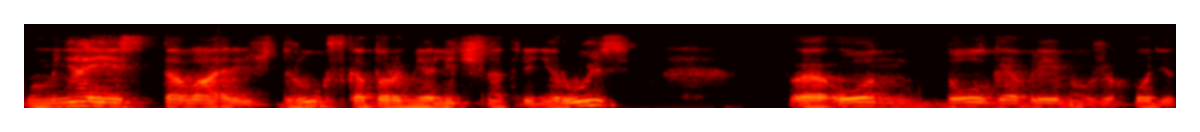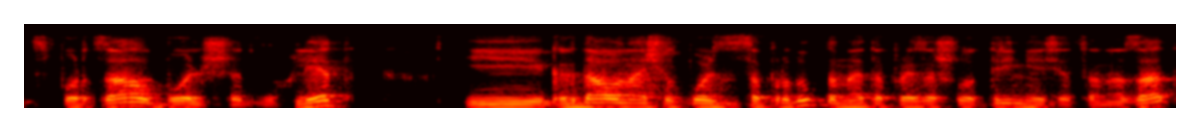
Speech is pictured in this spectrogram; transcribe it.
У меня есть товарищ, друг, с которым я лично тренируюсь. Э, Он долгое время уже ходит в спортзал, больше двух lет. И когда он начал пользоваться продуктом, это произошло три месяца назад,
